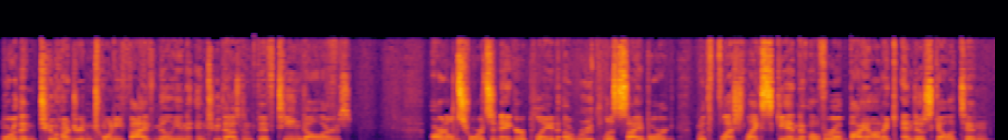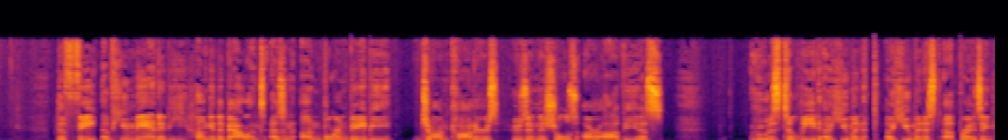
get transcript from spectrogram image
more than 225 million in 2015 dollars. Arnold Schwarzenegger played a ruthless cyborg with flesh-like skin over a bionic endoskeleton. The fate of humanity hung in the balance as an unborn baby, John Connors, whose initials are obvious, who was to lead a human a humanist uprising,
